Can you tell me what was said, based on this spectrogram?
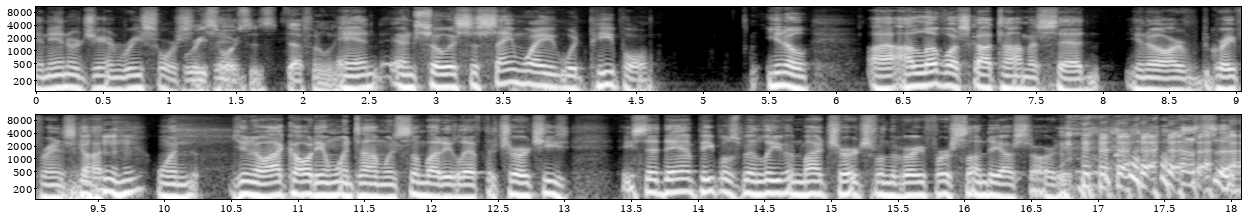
and energy and resources. in. Resources. Definitely. And and so it's the same way with people. You know, I I love what Scott Thomas said. You know, our great friend Scott. when you know, I called him one time when somebody left the church. He he said, "Dan, people's been leaving my church from the very first Sunday I started." I said,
